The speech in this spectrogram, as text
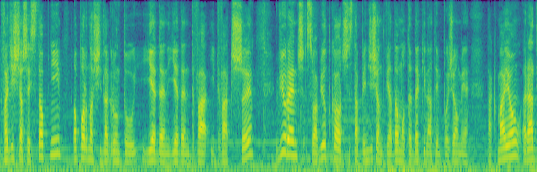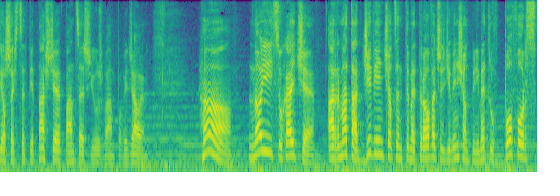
26 stopni. Oporności dla gruntu 1, 1, 2 i 2, 3. Viewrange słabiutko, 350, wiadomo, te deki na tym poziomie tak mają. Radio 615, pancerz już wam powiedziałem. Ha, no i słuchajcie, armata 9 cm, czyli 90 mm, Bofors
